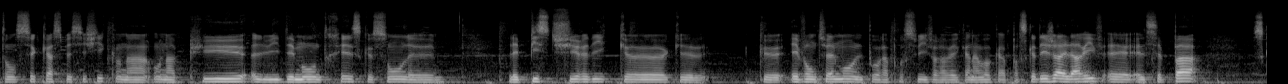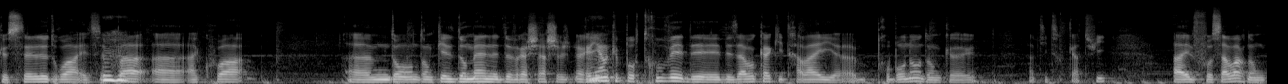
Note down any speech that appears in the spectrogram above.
dans ce cas spécifique, on a, on a pu lui démontrer ce que sont les, les pistes juridiques euh, que, que éventuellement elle pourra poursuivre avec un avocat. Parce que déjà, elle arrive et elle ne sait pas ce que c'est le droit, elle ne sait Mhm. pas à, à quoi, euh, dans, dans quel domaine elle devrait chercher. Rien Mhm. que pour trouver des, des avocats qui travaillent euh, pro bono, donc euh, à titre gratuit, ah, il faut savoir donc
